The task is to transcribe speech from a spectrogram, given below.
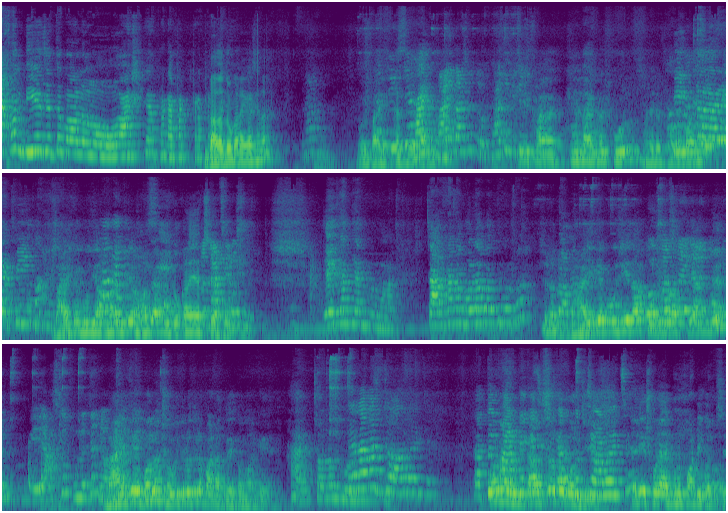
এখন দিয়ে যেতে বলো আসতে ফাটাফাট ফাটাফাট। দাদা দোকানে গেছে না? ওই বাইক কাছে। বাইক আছে তো ভাই কি খা- কি লাগবে ফুল? ভাইটা ফটো পিঙ্ক কালার পিঙ্ক ভাইকে বুঝি আমার বুঝি হবে আমি দোকানে যাচ্ছি এখন। এইখান আনতে পারব না। চারখানা গোলাপ আনতে পারব সেটা ভাইকে বুঝিয়ে দাও কোন গোলাপ কি আনবে। এই আজকে ফুলের দাম জমা ভাইকে বলো ছবি তুলে তুলে পাঠাতে তোমাকে। হ্যাঁ চলো বলো তা তুই ওই পাল্টে বলছি, কালকেও তো বলছি। এদিকে সরে পটি করছে।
